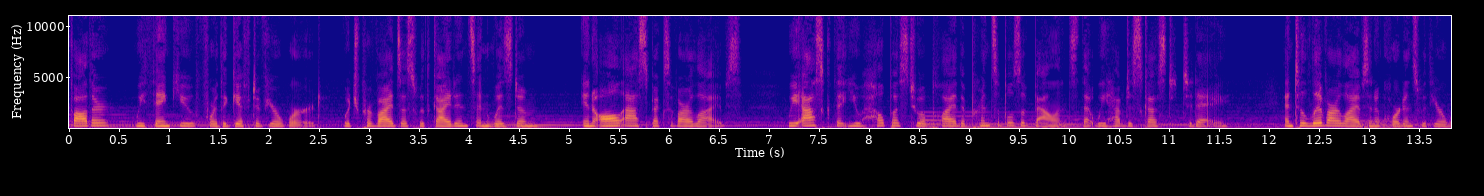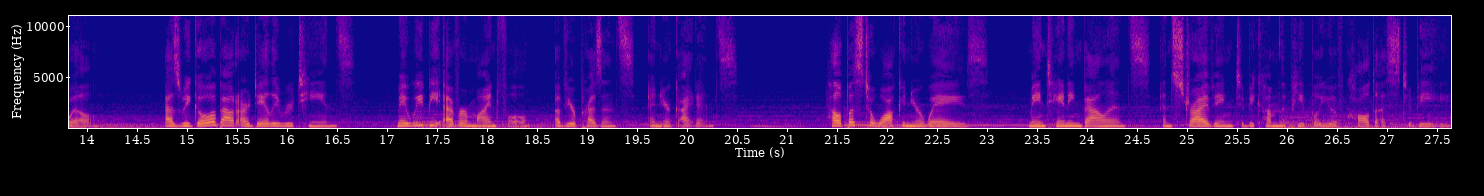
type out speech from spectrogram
Father, we thank you for the gift of your word, which provides us with guidance and wisdom in all aspects of our lives, we ask that you help us to apply the principles of balance that we have discussed today and to live our lives in accordance with your will. As we go about our daily routines, may we be ever mindful of your presence and your guidance. Help us to walk in your ways, maintaining balance and striving to become the people you have called us to be.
